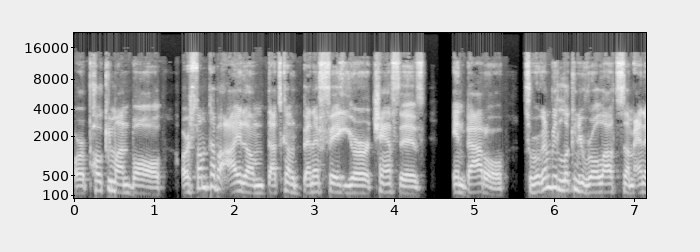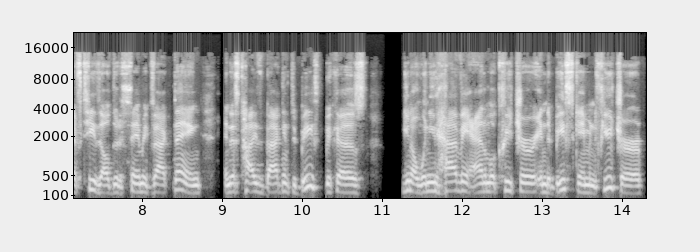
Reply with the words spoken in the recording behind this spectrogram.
or a Pokemon ball or some type of item that's going to benefit your chances in battle. So we're going to be looking to roll out some NFTs that'll do the same exact thing, and this ties back into Beast because you know when you have an animal creature in the Beast game in the future,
